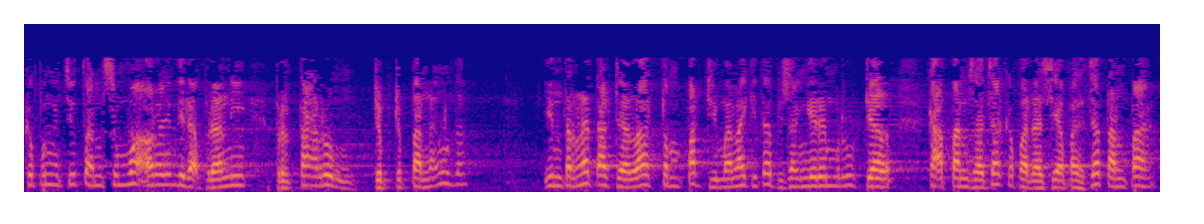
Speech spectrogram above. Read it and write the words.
kepengecutan, semua orang yang tidak berani bertarung dep-depan. Internet adalah tempat di mana kita bisa ngirim rudal kapan saja kepada siapa saja tanpa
